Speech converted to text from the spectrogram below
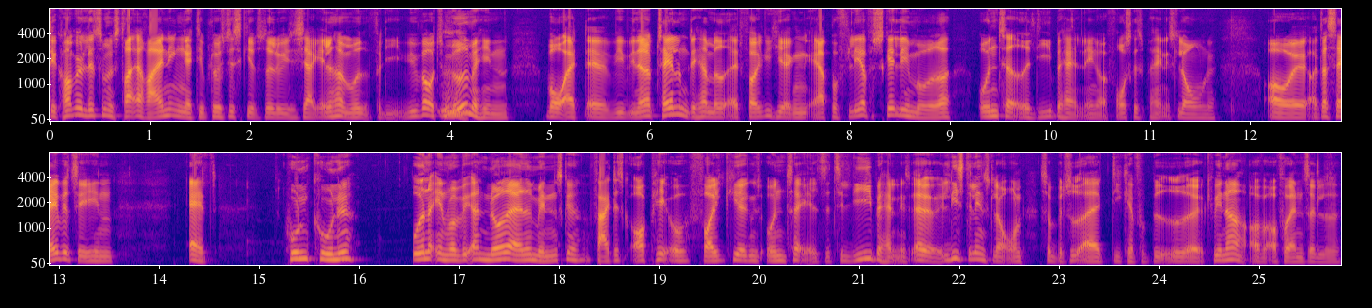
det kom jo lidt som en streg af regningen, at de pludselig skiftede Louise Schack Elholm ud, fordi vi var jo til mm. møde med hende, hvor at, øh, vi, vi netop talte om det her med, at folkekirken er på flere forskellige måder undtaget ligebehandling og forskelsbehandlingslovene. Og, øh, og der sagde vi til hende, at hun kunne, uden at involvere noget andet menneske, faktisk ophæve folkekirkens undtagelse til ligebehandlings, øh, ligestillingsloven, som betyder, at de kan forbyde øh, kvinder at, at få ansættelse.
